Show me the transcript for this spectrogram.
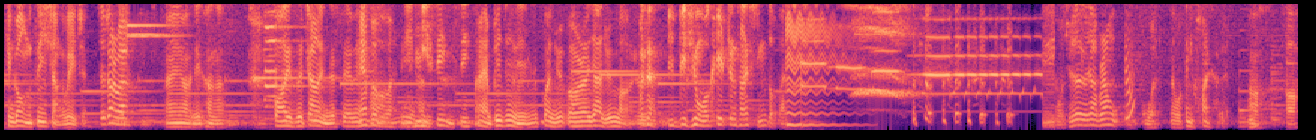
请跟我们自己选个位置。就这儿呗。哎呀，你看看，不好意思占了你的 C 位。哎，不不不啊，你你 C 你 C，哎，毕竟你冠军呃亚军嘛。不是，毕毕竟我可以正常行走了。我觉得要不然我我那我跟你换下来。啊，好。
